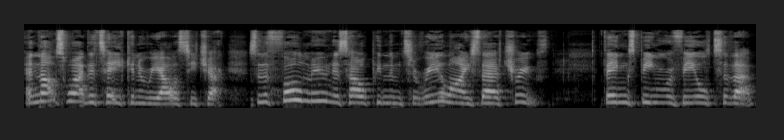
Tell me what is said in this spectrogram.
And that's why they're taking a reality check. So the full moon is helping them to realize their truth things being revealed to them,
